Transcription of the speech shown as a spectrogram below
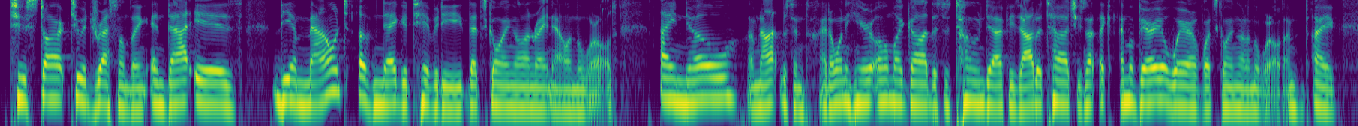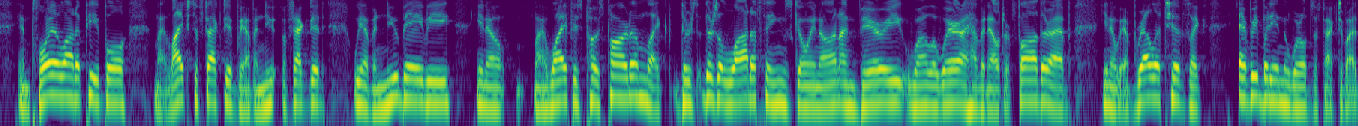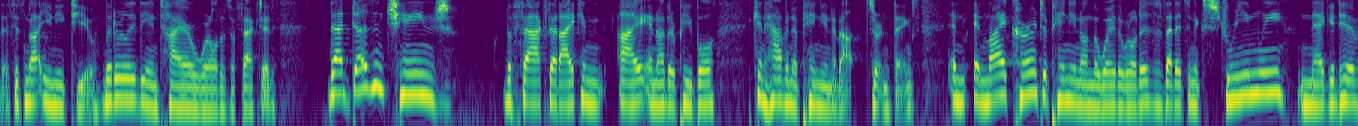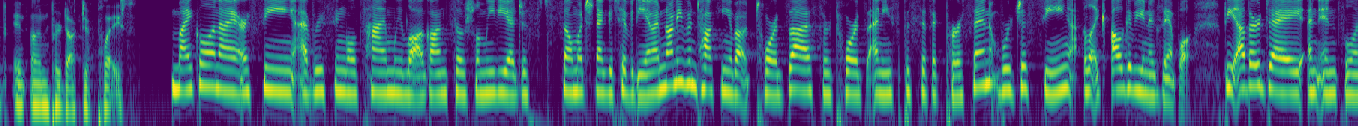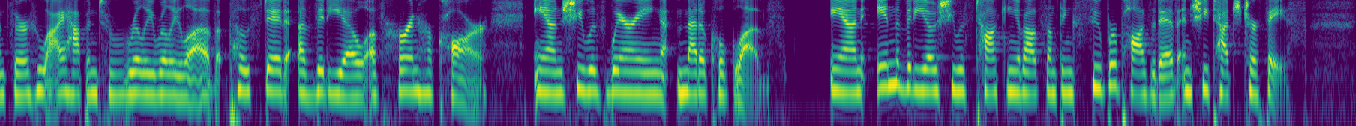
to start to address something, and that is the amount of negativity that's going on right now in the world. I know I'm not, listen, I don't want to hear, oh my God, this is tone deaf. He's out of touch. He's not like, I'm a very aware of what's going on in the world. I'm, I employ a lot of people. My life's affected. We have a new, affected. We have a new baby. You know, my wife is postpartum. Like there's, there's a lot of things going on. I'm very well aware. I have an elder father. I have, you know, we have relatives. Like everybody in the world's affected by this. It's not unique to you. Literally the entire world is affected. That doesn't change the fact that I can I and other people can have an opinion about certain things. And and my current opinion on the way the world is is that it's an extremely negative and unproductive place. Michael and I are seeing every single time we log on social media just so much negativity. And I'm not even talking about towards us or towards any specific person. We're just seeing, like, I'll give you an example. The other day, an influencer who I happen to really, really love posted a video of her in her car and she was wearing medical gloves. And in the video, she was talking about something super positive and she touched her face.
